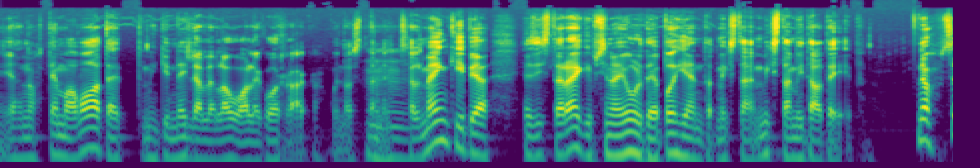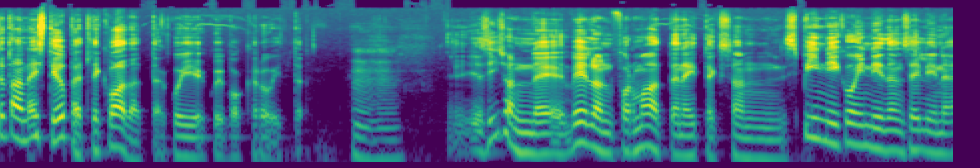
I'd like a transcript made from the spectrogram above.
ja noh, tema vaadet mingi neljale lauale korraga, kuidas ta mm -hmm. nüüd seal mängib ja, ja siis ta räägib sinna juurde ja põhjendab, miks ta, miks ta mida teeb. noh, seda on hästi õpetlik vaadata, kui, kui pokker huvitab mm. -hmm ja siis on, veel on formaate, näiteks on spinnikonnid on selline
